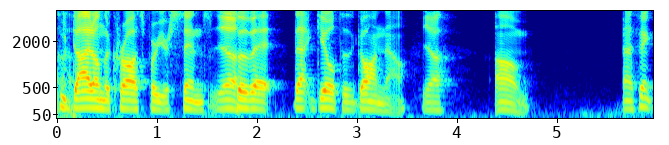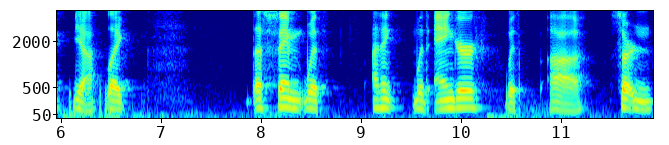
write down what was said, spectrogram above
who died on the cross for your sins, Yeah. so that that guilt is gone now. Yeah. Um, and I think yeah, like that's the same with I think with anger, with uh certain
